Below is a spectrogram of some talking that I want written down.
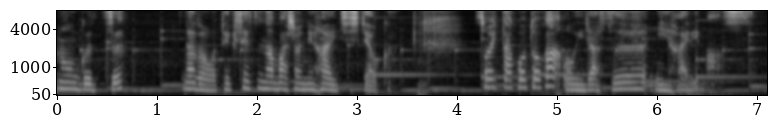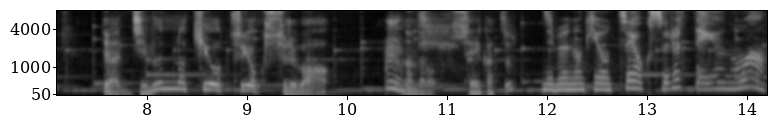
のグッズなどを適切な場所に配置しておく。そういったことが追い出すに入ります。では自分の気を強くするはうん。なんだろう生活？自分の気を強くするっていうのは、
